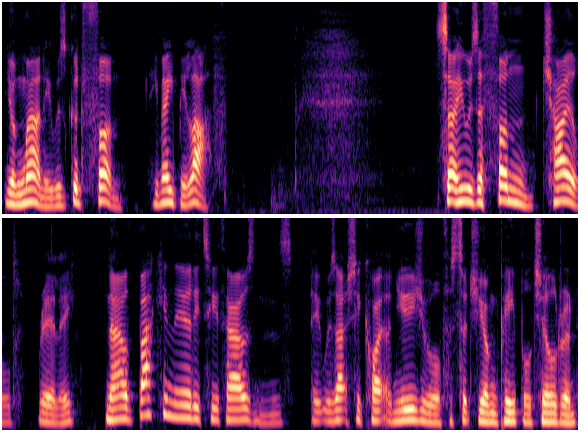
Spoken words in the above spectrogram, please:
young man. He was good fun. He made me laugh. So he was a fun child, really. Now, back in the early 2000s, it was actually quite unusual for such young people, children,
